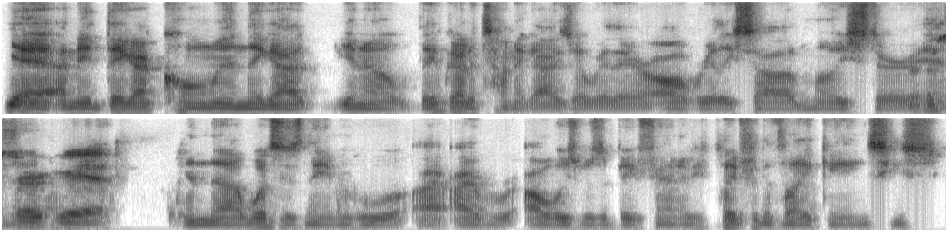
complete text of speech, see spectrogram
Yeah, I mean they got Coleman, they got you know they've got a ton of guys over there, all really solid. Mostert and uh, yeah, and uh, what's his name? Who I, I always was a big fan of. He played for the Vikings. He's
